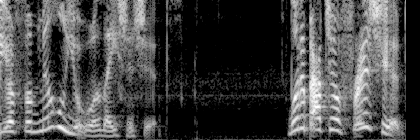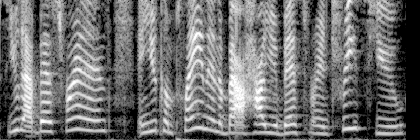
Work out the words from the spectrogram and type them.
your familial relationships. What about your friendships? You got best friends and you're complaining about how your best friend treats you,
